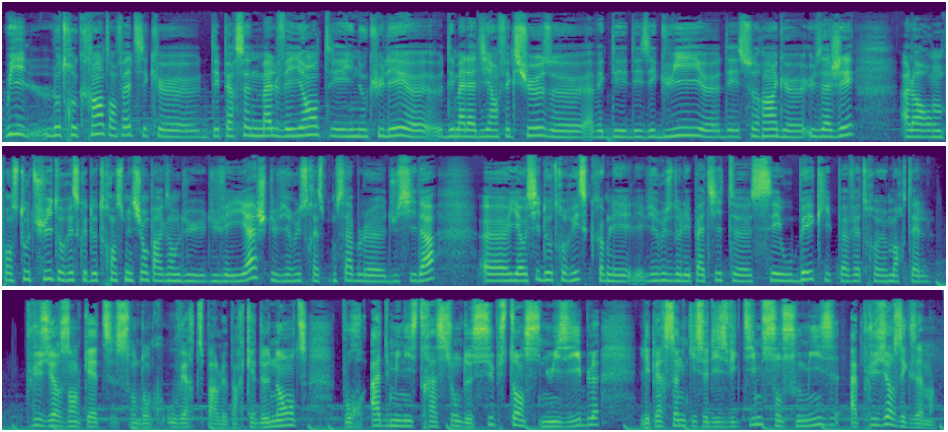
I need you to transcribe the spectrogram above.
oui, l'autre crainte, en fait, c'est que des personnes malveillantes et inoculées euh, des maladies infectieuses euh, avec des, aiguilles, euh, des seringues usagées. Alors, on pense tout de suite au risque de transmission, par exemple, du, VIH, du virus responsable du sida. Il y a aussi d'autres risques, comme les virus de l'hépatite C ou B, qui peuvent être mortels. Plusieurs enquêtes sont donc ouvertes par le parquet de Nantes pour administration de substances nuisibles. Les personnes qui se disent victimes sont soumises à plusieurs examens.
